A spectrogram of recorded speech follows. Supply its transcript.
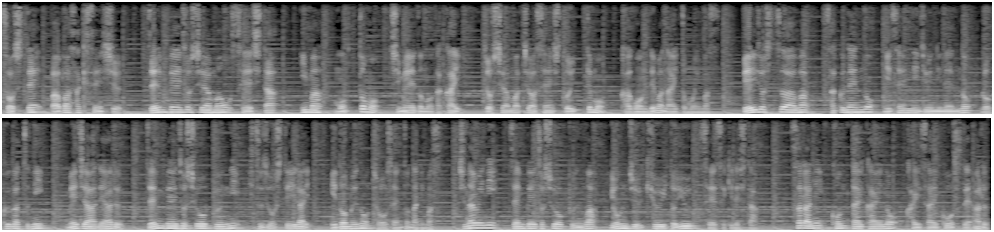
そして馬場咲希選手、全米女子アマを制した今最も知名度の高い女子アマチュア選手と言っても過言ではないと思います。米女子ツアーは昨年の2022年の6月にメジャーである全米女子オープンに出場して以来2度目の挑戦となります。ちなみに全米女子オープンは49位という成績でした。さらに今大会の開催コースである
